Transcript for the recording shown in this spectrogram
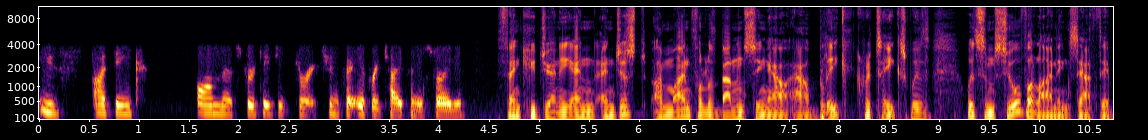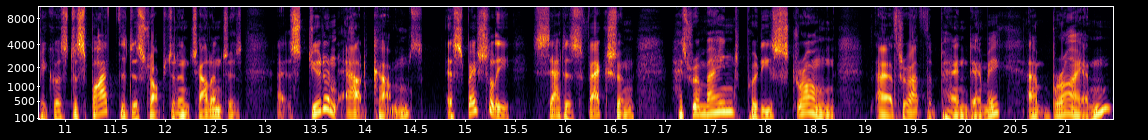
is, I think, on the strategic direction for every TAFE in Australia. Thank you, Jenny. And and just I'm mindful of balancing our, our bleak critiques with, with some silver linings out there because despite the disruption and challenges, uh, student outcomes especially satisfaction, has remained pretty strong uh, throughout the pandemic. Uh, Brian,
